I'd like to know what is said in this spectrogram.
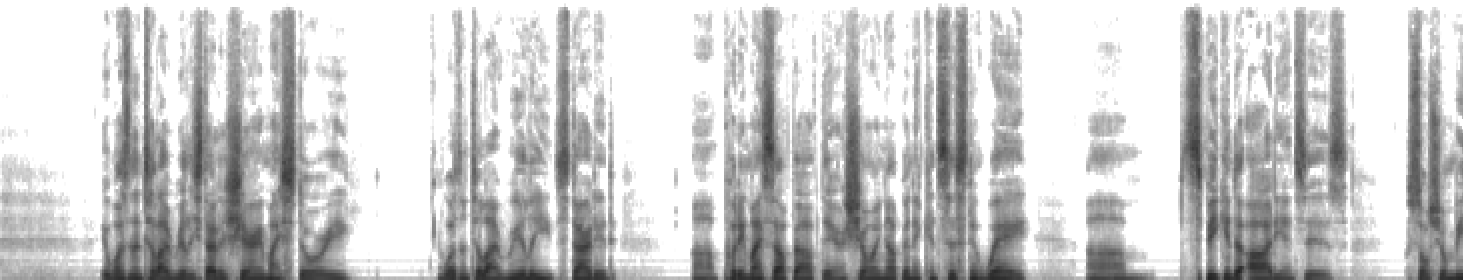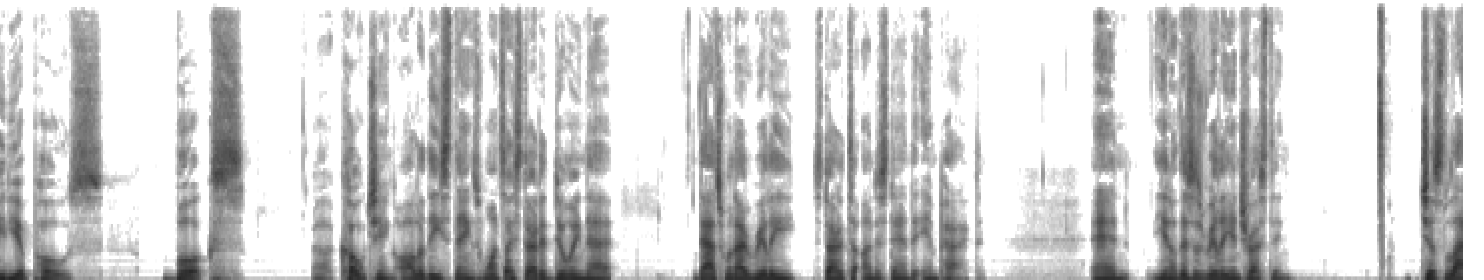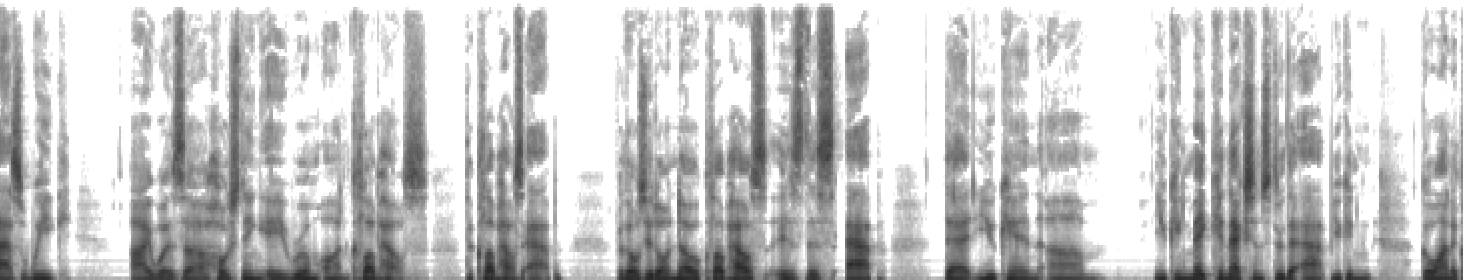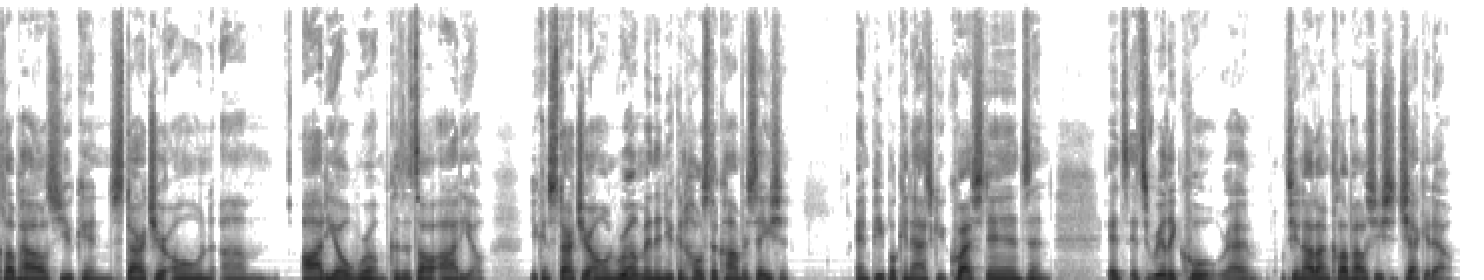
It wasn't until I really started sharing my story. It wasn't until I really started uh, putting myself out there and showing up in a consistent way, um, speaking to audiences, social media posts, books, uh, coaching, all of these things. Once I started doing that, that's when I really started to understand the impact. And, you know, this is really interesting. Just last week, I was uh, hosting a room on Clubhouse, the Clubhouse app. For those who don't know, Clubhouse is this app that you can um, you can make connections through the app. You can go on to Clubhouse. You can start your own um, audio room because it's all audio. You can start your own room and then you can host a conversation and people can ask you questions and it's it's really cool, right? If you're not on Clubhouse, you should check it out.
